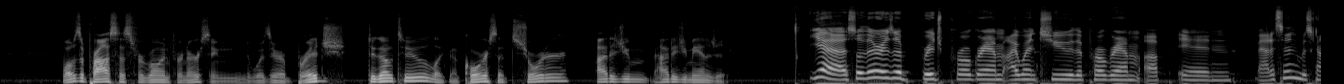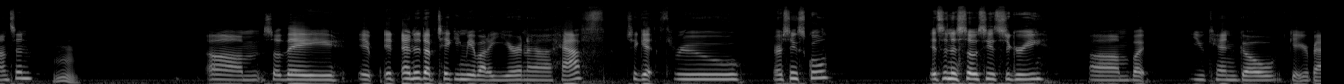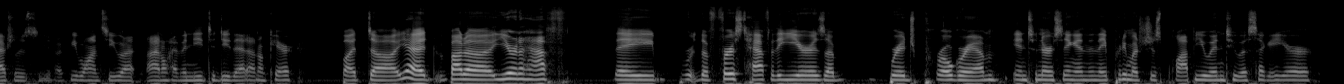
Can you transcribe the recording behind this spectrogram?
What was the process for going for nursing? Was there a bridge to go to, like a course that's shorter? How did you? How did you manage it? Yeah, so there is a bridge program. I went to the program up in Madison, Wisconsin. Hmm. Um, so they it, it ended up taking me about a year and a half to get through nursing school. It's an associate's degree, um, but you can go get your bachelor's, you know, if you want to. I, I don't have a need to do that. I don't care. But uh, yeah, about a year and a half. They the first half of the year is a bridge program into nursing, and then they pretty much just plop you into a second year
